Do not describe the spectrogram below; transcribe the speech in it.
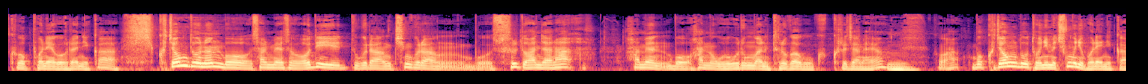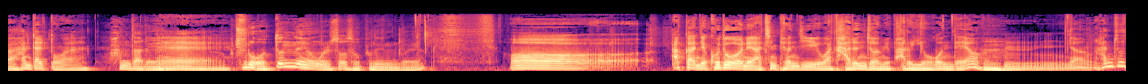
그거 보내고 그러니까 그 정도는 뭐 삶에서 어디 누구랑 친구랑 뭐 술도 한잔 하. 하면 뭐 한 5, 6만 원 들어가고 그, 그러잖아요. 음. 뭐그 정도 돈이면 충분히 보내니까 한 달 동안. 한 달에. 네. 주로 어떤 내용을 써서 보내는 거예요? 어, 아까 이제 고도원의 아침 편지와 다른 점이 바로 이거인데요. 음. 음, 그냥 한주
